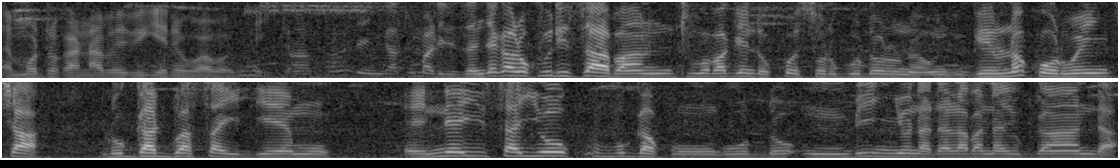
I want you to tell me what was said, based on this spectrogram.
emotoka n'abebigere bwabwe bayita tumaliriza njagala okubiriza abantu abagenda okukozesa oluguudo luno ngaolunaku olw'enkya lugaddwa sayidi emu eneeyisa y'okuvuga ku nguudo mbi nnyo naddala bannayuganda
